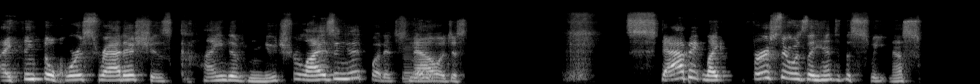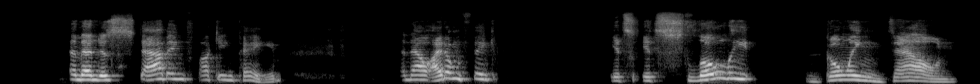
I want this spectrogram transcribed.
I think the horseradish is kind of neutralizing it, but it's now Oh. just stabbing. Like, first, there was a hint of the sweetness, and then just stabbing fucking pain. And now I don't think it's it's slowly going down.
